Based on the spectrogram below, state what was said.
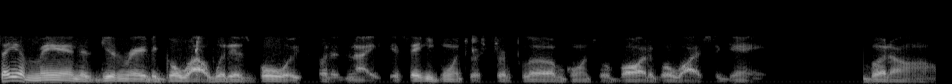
Say a man is getting ready to go out with his boys for the night. And say he going to a strip club, going to a bar to go watch the game. But um,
